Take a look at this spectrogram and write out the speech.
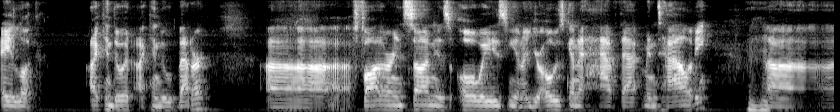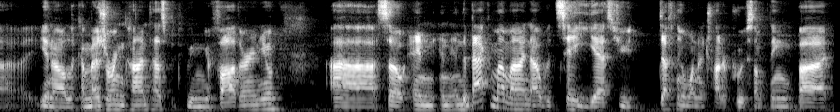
hey, look, I can do it. I can do it better. Uh, father and son is always you know you're always going to have that mentality. Uh, you know, like a measuring contest between your father and you. Uh, so, and, and in the back of my mind, I would say yes, you definitely want to try to prove something. But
